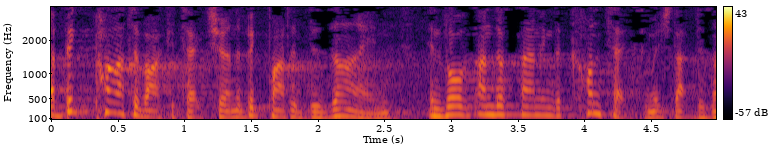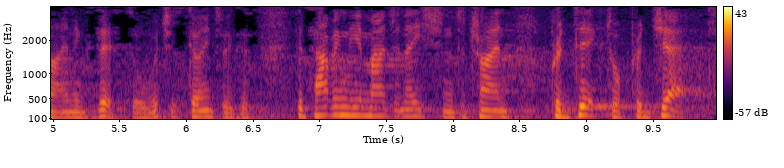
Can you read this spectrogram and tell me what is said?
a big part of architecture and a big part of design involves understanding the context in which that design exists or which it's going to exist. It's having the imagination to try and predict or project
